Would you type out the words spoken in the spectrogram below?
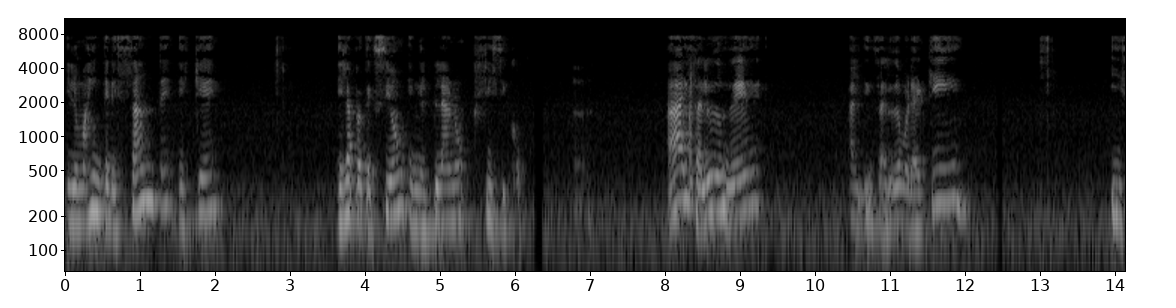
Y lo más interesante es que es la protección en el plano físico. Ay, saludos de alguien saludo por aquí y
